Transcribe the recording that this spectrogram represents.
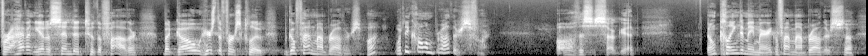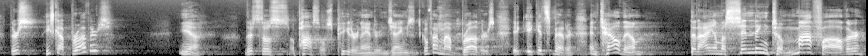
for I haven't yet ascended to the Father, but go, here's the first clue go find my brothers. What? What do you call them brothers for? Oh, this is so good. Don't cling to me, Mary. Go find my brothers. So there's, he's got brothers? Yeah. There's those apostles, Peter and Andrew and James. Go find my brothers. It, it gets better. And tell them that I am ascending to my Father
